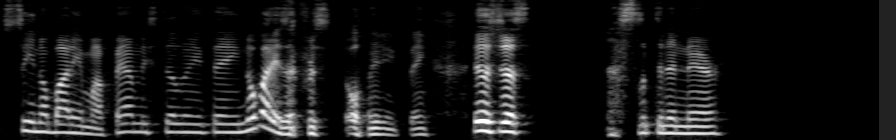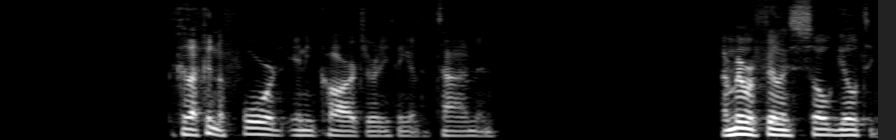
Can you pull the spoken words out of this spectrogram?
seen nobody in my family steal anything. Nobody's ever stolen anything. It was just I slipped it in there because I couldn't afford any cards or anything at the time, and I remember feeling so guilty.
